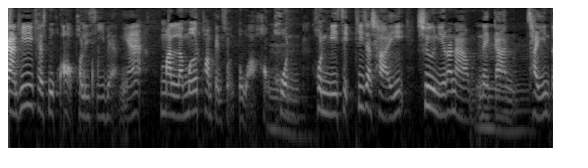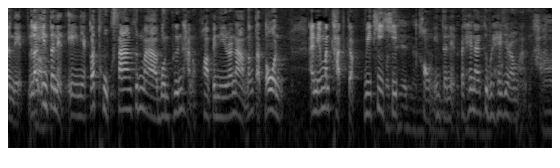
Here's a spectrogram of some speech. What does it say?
การที่ Facebook ออก policy แบบเนี้ยมันละเมิดความเป็นส่วนตัวของคน คนมีสิทธิ์ที่จะใช้ชื่อนิรนามในการใช้อินเทอร์เน็ต แล้วครับอินเทอร์เน็ตเองเนี่ยก็ถูกสร้างขึ้นมาบนพื้นฐานของความเป็นนิรนามตั้งแต่ต้น อันนี้มันขัดกับวิธีคิดประเทศนั้นของอินเทอร์เน็ต ประเทศนั้นคือประเทศเยอรมันค่ะอ่า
